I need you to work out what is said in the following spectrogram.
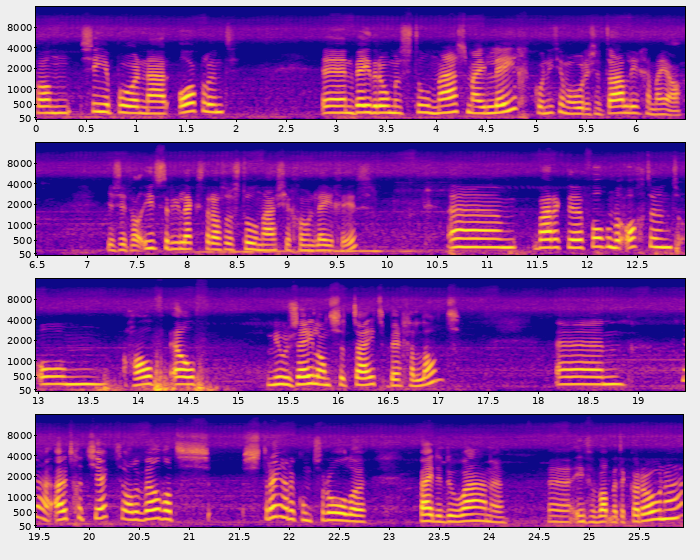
van Singapore naar Auckland. En wederom een stoel naast mij leeg. Ik kon niet helemaal horizontaal liggen, maar ja, je zit wel iets relaxter als een stoel naast je gewoon leeg is. Um, waar ik de volgende ochtend om half elf Nieuw-Zeelandse tijd ben geland. En ja, uitgecheckt. Ze hadden wel wat strengere controle bij de douane uh, in verband met de corona.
